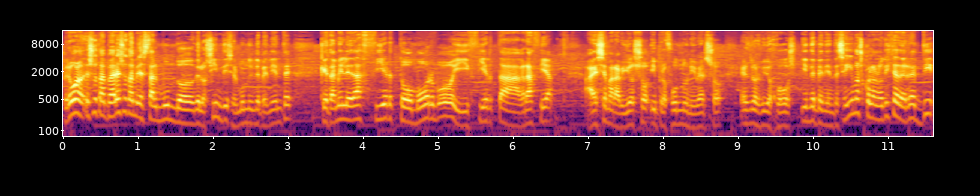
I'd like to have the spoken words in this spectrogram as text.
Pero bueno, eso, para eso también está el mundo de los indies, el mundo independiente, que también le da cierto morbo y cierta gracia a ese maravilloso y profundo universo de los videojuegos independientes. Seguimos con la noticia de Red Dead,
